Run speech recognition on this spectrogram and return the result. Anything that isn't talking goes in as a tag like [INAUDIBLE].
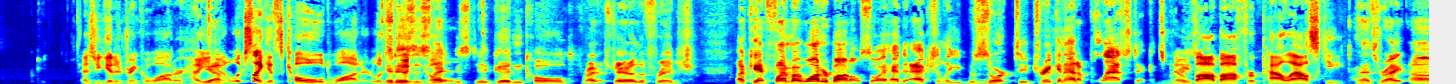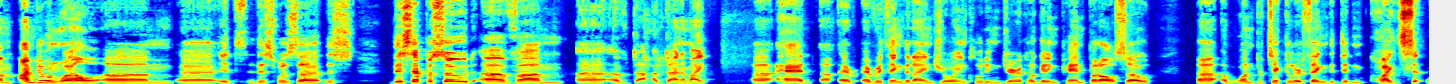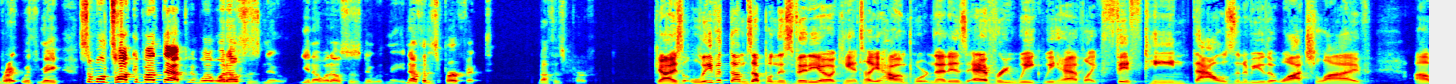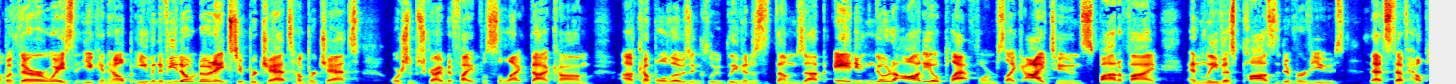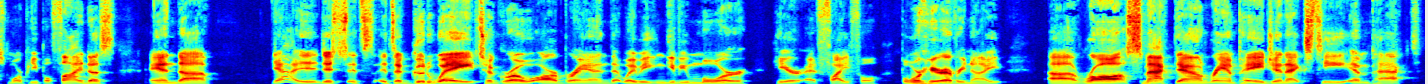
as you get a drink of water, how you Yeah. doing? It looks like it's cold water. It looks It good is. and It's, cold. it's good and cold, right straight out of the fridge. I can't find my water bottle, so I had to actually resort to drinking out of plastic. It's no crazy. Baba for Pawlowski. That's right. Um, I'm doing well. Um, uh, it's this was uh, this this episode of um, uh, of of Dynamite uh, had uh, everything that I enjoy, including Jericho getting pinned, but also uh, one particular thing that didn't quite sit right with me. So we'll talk about that. But what, what else is new? You know, what else is new with me? Nothing's perfect. Nothing's perfect. Guys, leave a thumbs up on this video. I can't tell you how important that is. Every week we have like 15,000 of you that watch live. Uh, but there are ways that you can help, even if you don't donate super chats, humper chats, or subscribe to FightfulSelect.com. A couple of those include leaving us a thumbs up, and you can go to audio platforms like iTunes, Spotify, and leave us positive reviews. That stuff helps more people find us, and uh, yeah, it, it's it's it's a good way to grow our brand. That way, we can give you more here at Fightful. But we're here every night. Uh, Raw, SmackDown, Rampage, NXT, Impact,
